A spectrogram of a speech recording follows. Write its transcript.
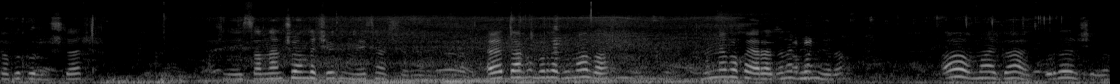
kafa kurmuşlar. İnsanların çoğunu da çekmemeye çalışıyorum. Evet bakın burada bir mal var. Bunun ne boka yaradığını bilmiyorum. Oh my god. Burada da bir şey var.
